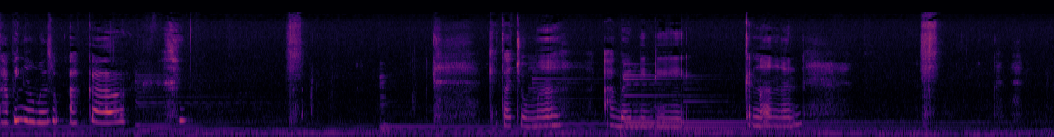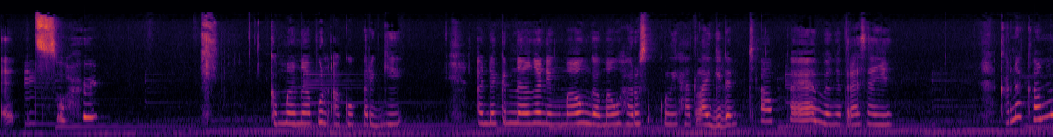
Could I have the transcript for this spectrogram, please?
Tapi gak masuk akal. Kita cuma abadi di kenangan. It's so hurt ke mana pun aku pergi ada kenangan yang mau gak mau harus aku lihat lagi dan capek banget rasanya. Karena kamu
